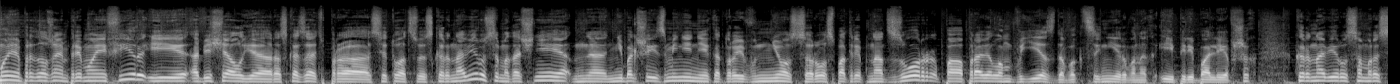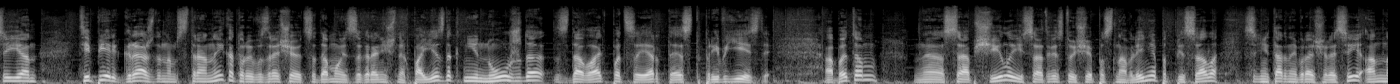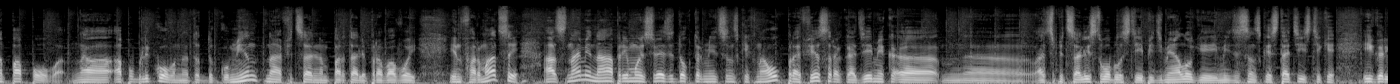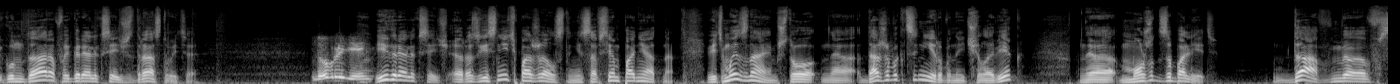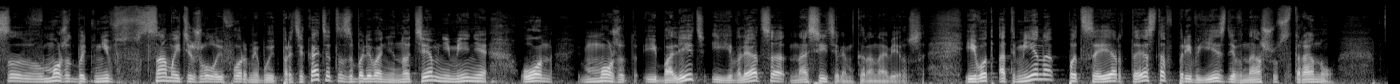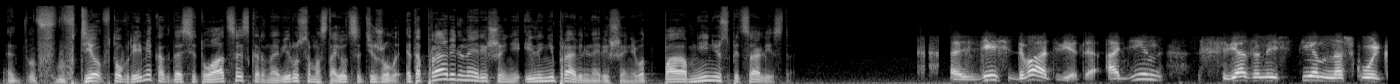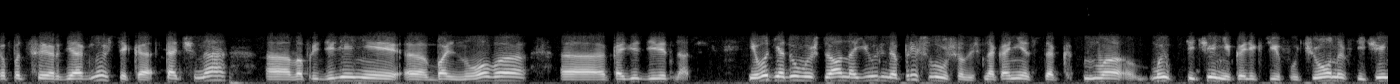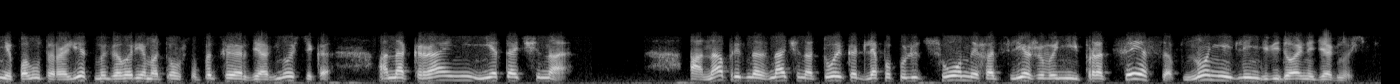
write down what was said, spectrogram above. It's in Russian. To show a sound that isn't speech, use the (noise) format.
Мы продолжаем прямой эфир, и обещал я рассказать про ситуацию с коронавирусом, а точнее небольшие изменения, которые внес Роспотребнадзор по правилам въезда вакцинированных и переболевших коронавирусом россиян. Теперь гражданам страны, которые возвращаются домой из заграничных поездок, не нужно сдавать ПЦР-тест при въезде. Об этом сообщила и соответствующее постановление подписала санитарный врач России Анна Попова. А, опубликован этот документ на официальном портале правовой информации. А с нами на прямой связи доктор медицинских наук, профессор, академик, э, э, специалист в области эпидемиологии и медицинской статистики Игорь Гундаров. Игорь Алексеевич, здравствуйте. Добрый день. Игорь Алексеевич, разъясните, пожалуйста, не совсем понятно. Ведь мы знаем, что э, даже вакцинированный человек э, может заболеть. Да, в, э, в, может быть, не в самой тяжелой форме будет протекать это заболевание, но тем не менее он может и болеть, и являться носителем коронавируса. И вот отмена ПЦР-тестов при въезде в нашу страну в, в, те, в то время, когда ситуация с коронавирусом остается тяжелой. Это правильное решение или неправильное решение? Вот по мнению специалиста. Здесь два ответа. Один связанный с тем, насколько ПЦР-диагностика точна э, в определении э, больного э, COVID-19. И вот я думаю, что Анна Юрьевна прислушалась наконец-то к... Мы в течение коллектив ученых, в течение полутора лет мы говорим о том, что ПЦР-диагностика, она крайне неточна. Она предназначена только для популяционных отслеживаний процессов, но не для индивидуальной диагностики.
